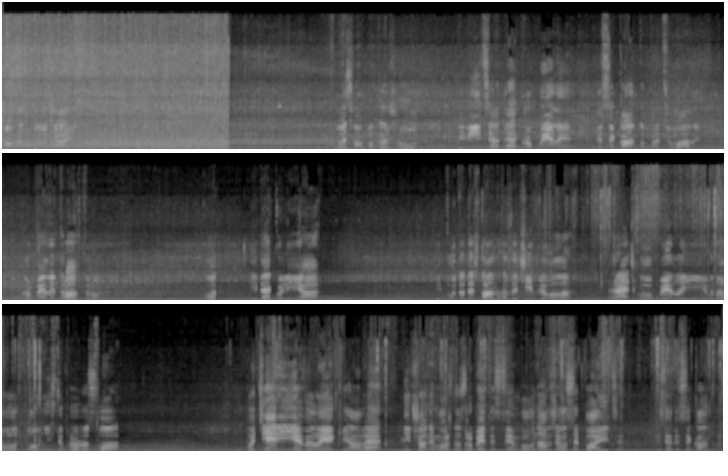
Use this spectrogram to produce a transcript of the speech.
що в нас виходить. Ось вам покажу. Дивіться, де кропили, десикантом працювали. Кропили трактором. От іде колія. І тут де штанга зачіплювала, гречку била і вона от повністю проросла. Потері є великі, але нічого не можна зробити з цим, бо вона вже осипається після десиканта.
